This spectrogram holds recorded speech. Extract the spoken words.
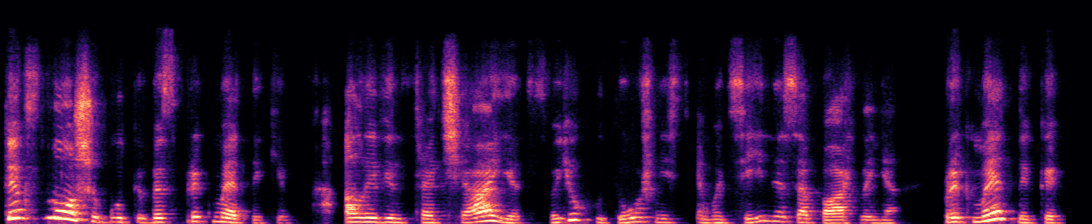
Текст може бути без прикметників, але він втрачає свою художність, емоційне забарвлення. Прикметники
